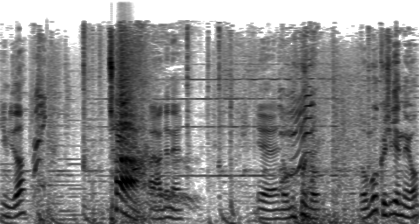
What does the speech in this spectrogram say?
뜁니다. 차! 아 안되네. 예 너무 너무 너무 그시겠네요.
